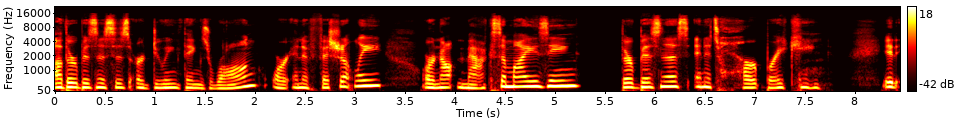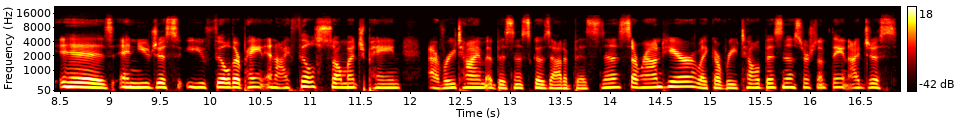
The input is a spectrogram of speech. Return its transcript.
other businesses are doing things wrong or inefficiently or not maximizing their business and it's heartbreaking. It is and you just you feel their pain and I feel so much pain every time a business goes out of business around here like a retail business or something. I just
